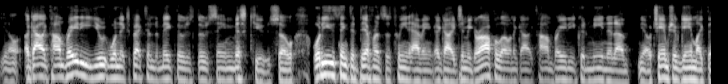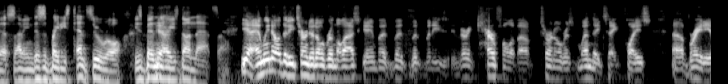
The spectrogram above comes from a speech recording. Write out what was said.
you know, a guy like Tom Brady, you wouldn't expect him to make those those same miscues. So, what do you think the difference between having a guy like Jimmy Garoppolo and a guy like Tom Brady could mean in a you know championship game like this? I mean, this is Brady's tenth Super Bowl. He's been yeah. there, he's done that. So yeah, and we know that he turned it over in the last game, but but but but he's very careful about turnovers when they take place. Uh, Brady,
